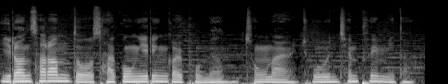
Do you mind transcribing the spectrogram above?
이런 사람도 401인 걸 보면 정말 좋은 챔프입니다.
